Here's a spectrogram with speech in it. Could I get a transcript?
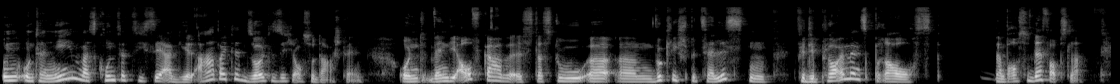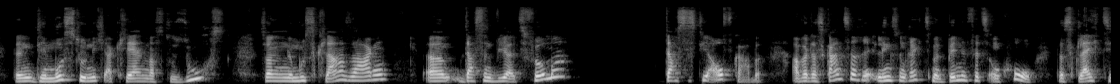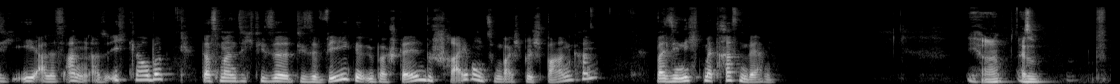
ein Unternehmen, was grundsätzlich sehr agil arbeitet, sollte sich auch so darstellen. Und wenn die Aufgabe ist, dass du äh, ähm, wirklich Spezialisten für Deployments brauchst, dann brauchst du DevOpsler. Denn dem musst du nicht erklären, was du suchst, sondern du musst klar sagen, das sind wir als Firma, das ist die Aufgabe. Aber das Ganze links und rechts mit Benefits und Co., das gleicht sich eh alles an. Also ich glaube, dass man sich diese, diese Wege über Stellenbeschreibung zum Beispiel sparen kann, weil sie nicht mehr treffen werden. Ja, also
